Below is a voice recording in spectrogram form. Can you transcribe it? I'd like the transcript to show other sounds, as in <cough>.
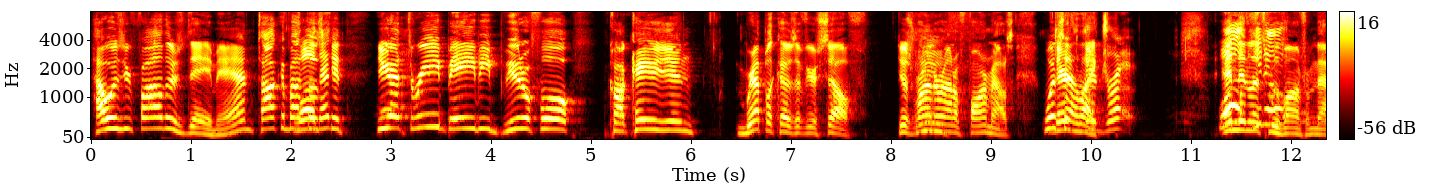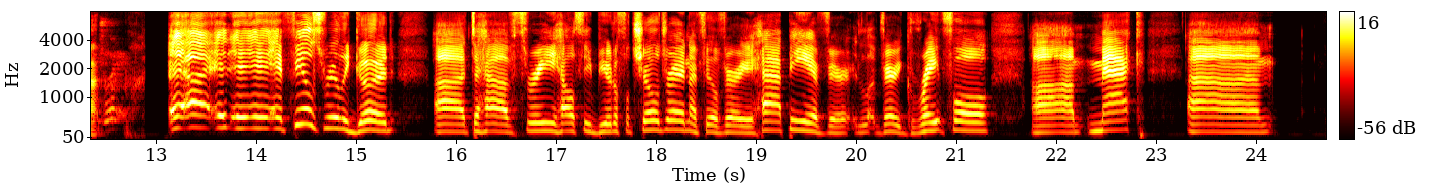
How was your Father's Day, man? Talk about Well, those that- kids. You got three baby, beautiful Caucasian replicas of yourself just running around a farmhouse. What's Mm. They're- that like? dr- and then let's know, move on from that. Uh, it, it, it feels really good uh, to have three healthy, beautiful children. I feel very happy. I'm very, very grateful. Um, Mac, um,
